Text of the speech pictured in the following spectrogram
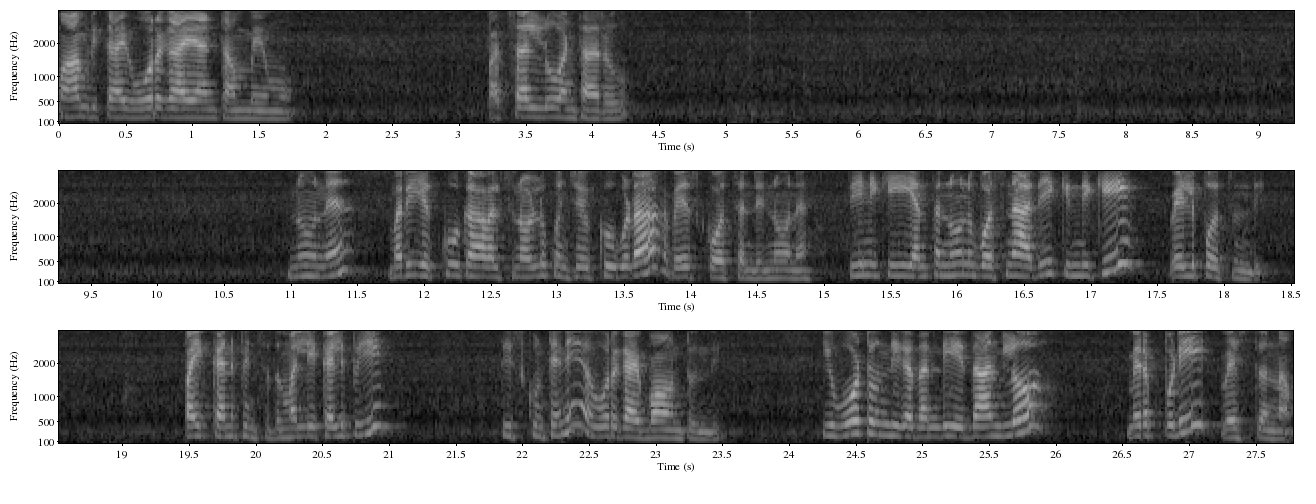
మామిడికాయ ఊరగాయ అంటాం మేము. పచ్చళ్ళు అంటారు. నూనె మరి ఎక్కువ కావాల్సిన వాళ్ళు కొంచెం ఎక్కువ కూడా వేసుకోవచ్చండి నూనె. దీనికి ఎంత నూనె పోసినా అది కిందికి వెళ్ళిపోతుంది. పైకి కనిపించదు. మళ్ళీ కలిపి తీసుకుంటేనే ఊరగాయ బాగుంటుంది. ఈ ఓటు ఉంది కదండి దానిలో మిరప్పొడి వేస్తున్నాం.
